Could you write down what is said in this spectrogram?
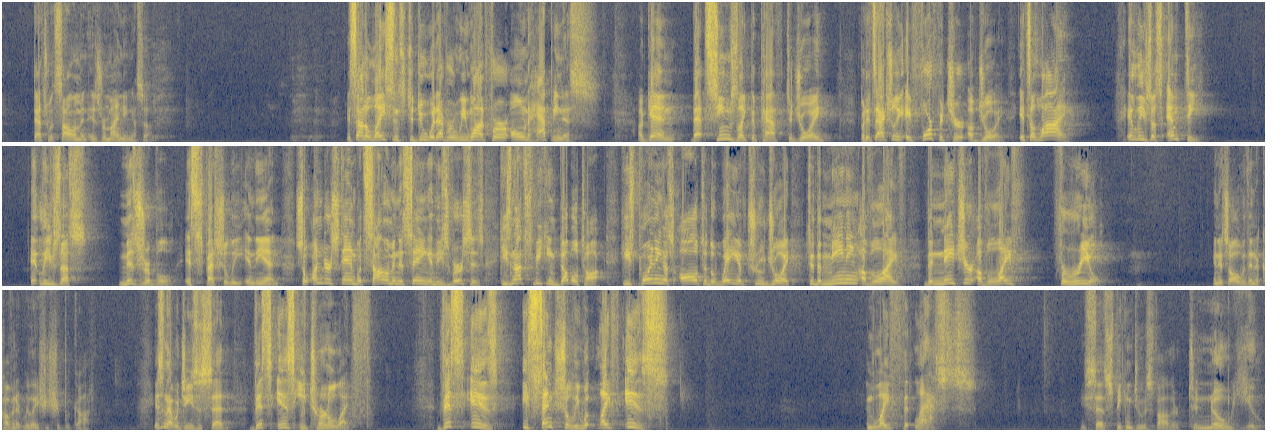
That's what Solomon is reminding us of. It's not a license to do whatever we want for our own happiness. Again, that seems like the path to joy, but it's actually a forfeiture of joy. It's a lie. It leaves us empty. It leaves us miserable, especially in the end. So understand what Solomon is saying in these verses. He's not speaking double talk, he's pointing us all to the way of true joy, to the meaning of life, the nature of life for real. And it's all within a covenant relationship with God. Isn't that what Jesus said? This is eternal life. This is essentially what life is. And life that lasts. He says, speaking to his Father, to know you,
